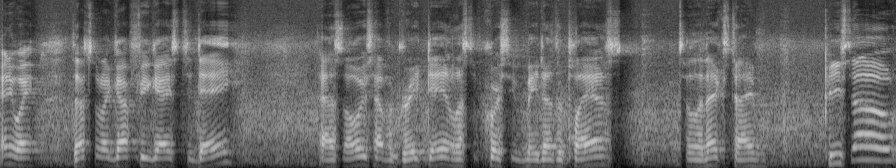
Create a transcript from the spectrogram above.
Anyway, that's what I got for you guys today. As always, have a great day, unless, of course, you've made other plans. Till the next time, peace out.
